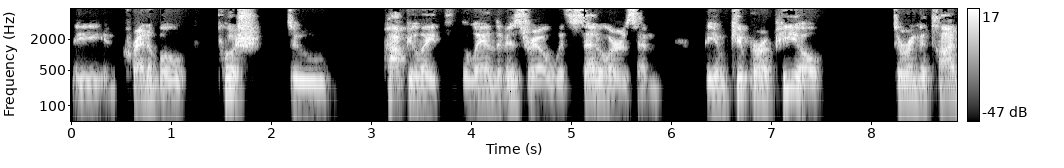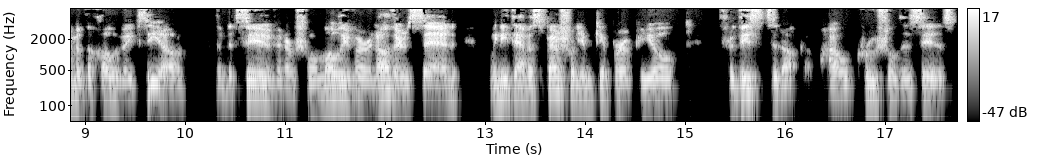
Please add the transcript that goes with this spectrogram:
the incredible push to populate the land of Israel with settlers and the Yom Kippur appeal during the time of the Chovevei Tzion, the Netziv and Shmuel Mohilever and others said, we need to have a special Yom Kippur appeal for this tzedakah, how crucial this is.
